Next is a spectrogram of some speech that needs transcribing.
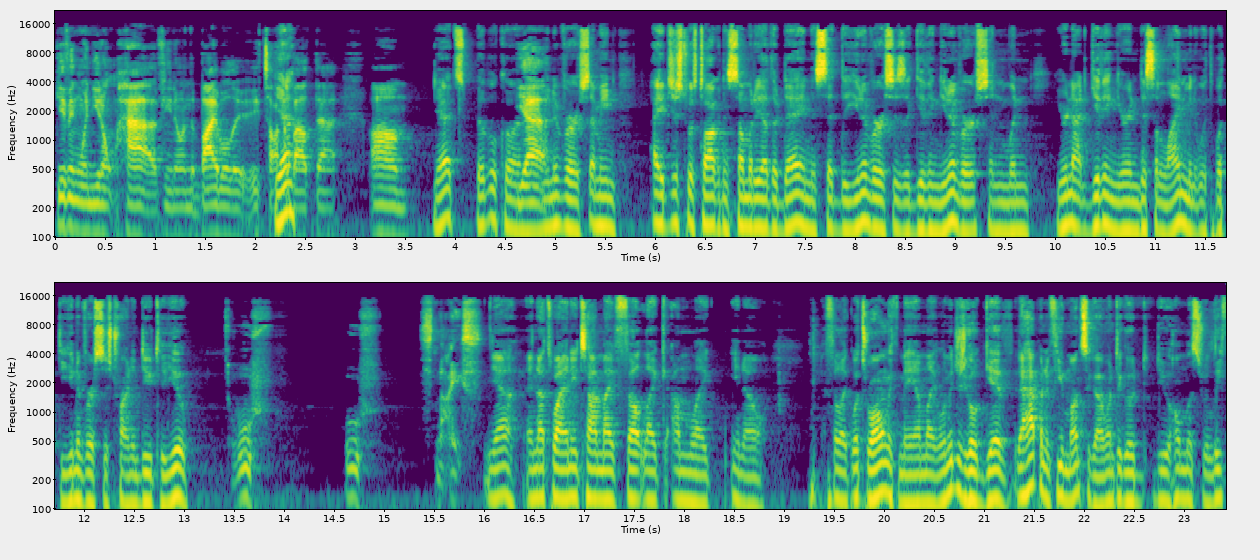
giving when you don't have. You know, in the Bible, they, they talk Yeah. about that. Um, Yeah, it's biblical. in the Yeah. universe. I mean, I just was talking to somebody the other day, and they said the universe is a giving universe, and when you're not giving, you're in disalignment with what the universe is trying to do to you. oof, oof, it's nice. Yeah, and that's why anytime I felt like I'm like, you know, I feel like what's wrong with me, I'm like, let me just go give. That happened a few months ago. I went to go do homeless relief,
